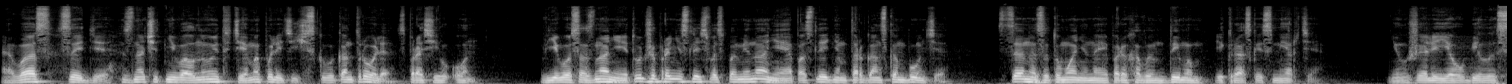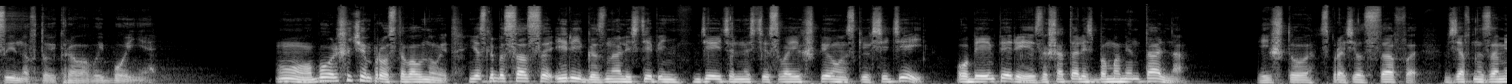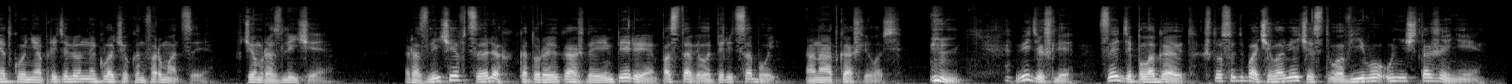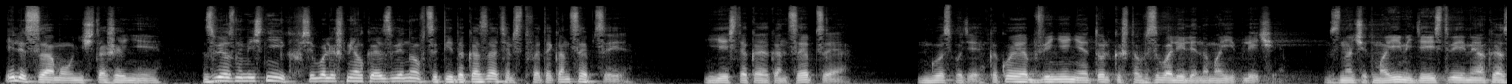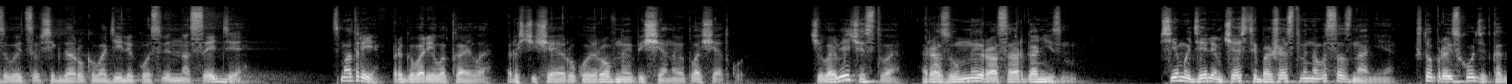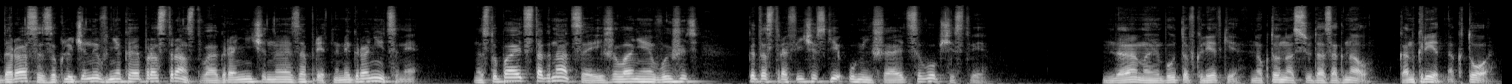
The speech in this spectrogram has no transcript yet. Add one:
«А вас, Сэдди, значит, не волнует тема политического контроля?» – спросил он. В его сознании тут же пронеслись воспоминания о последнем Тарганском бунте. Сцены, затуманенные пороховым дымом и краской смерти. Неужели я убил и сына в той кровавой бойне? О, больше, чем просто волнует. Если бы Сасса и Рига знали степень деятельности своих шпионских сетей, обе империи зашатались бы моментально. «И что?» – спросил Саффа, взяв на заметку неопределенный клочок информации. «В чем различие?» Различие в целях, которые каждая империя поставила перед собой. Она откашлялась. Видишь ли, Сэдди полагают, что судьба человечества в его уничтожении. Или самоуничтожении. Звездный мясник – всего лишь мелкое звено в цепи доказательств этой концепции. Есть такая концепция? Господи, какое обвинение только что взвалили на мои плечи. Значит, моими действиями, оказывается, всегда руководили косвенно Сэдди? «Смотри», – проговорила Кайла, расчищая рукой ровную песчаную площадку. «Человечество – разумный раса-организм. Все мы делим части божественного сознания. Что происходит, когда расы заключены в некое пространство, ограниченное запретными границами? Наступает стагнация, и желание выжить катастрофически уменьшается в обществе». «Да, мы будто в клетке, но кто нас сюда загнал? Конкретно кто?»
